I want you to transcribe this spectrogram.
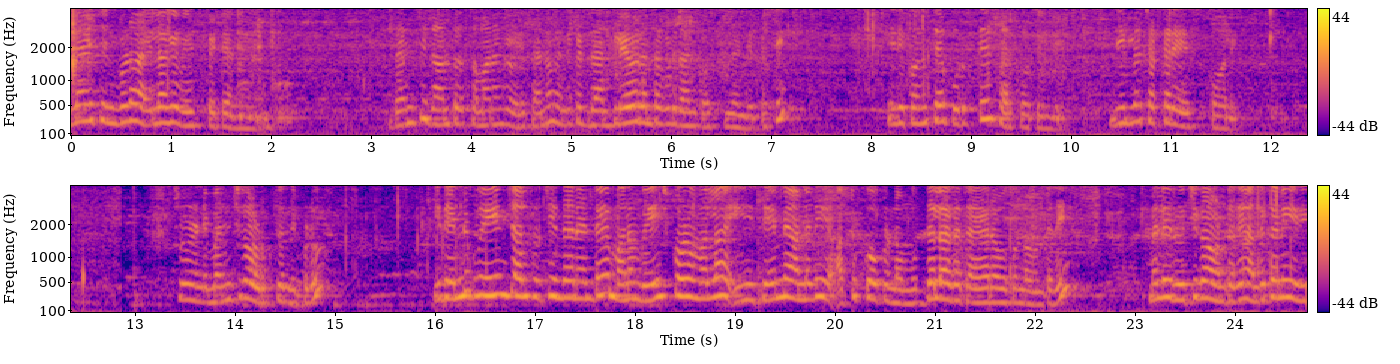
ఇలాయచీని కూడా ఇలాగే వేసి పెట్టాను నేను. దంచి దాంతో సమానంగా వేసాను ఎందుకంటే దాని ఫ్లేవర్ అంతా కూడా దానికి వస్తుందని చెప్పేసి. ఇది కొంతసేపు ఉడికితే సరిపోతుంది. దీంట్లో చక్కెర వేసుకోవాలి. చూడండి మంచిగా ఉడుకుతుంది ఇప్పుడు. ఇది ఎందుకు వేయించాల్సి వచ్చింది అని అంటే మనం వేయించుకోవడం వల్ల ఈ సేమ్యా అన్నది అతుక్కోకుండా ముద్దలాగా తయారవ్వకుండా ఉంటుంది. మళ్ళీ రుచిగా ఉంటుంది. అందుకని ఇది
